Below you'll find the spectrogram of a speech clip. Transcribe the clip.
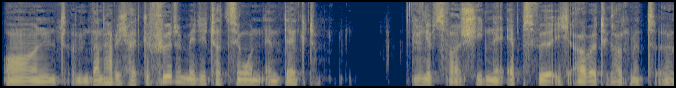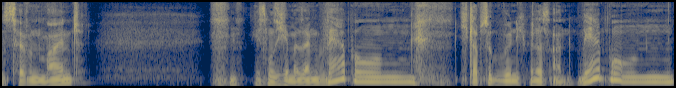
Und ähm, dann habe ich halt geführte Meditationen entdeckt. Dann gibt es verschiedene Apps für. Ich arbeite gerade mit äh, Seven Mind. Jetzt muss ich immer sagen, Werbung. Ich glaube, so gewöhne ich mir das an. Werbung.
